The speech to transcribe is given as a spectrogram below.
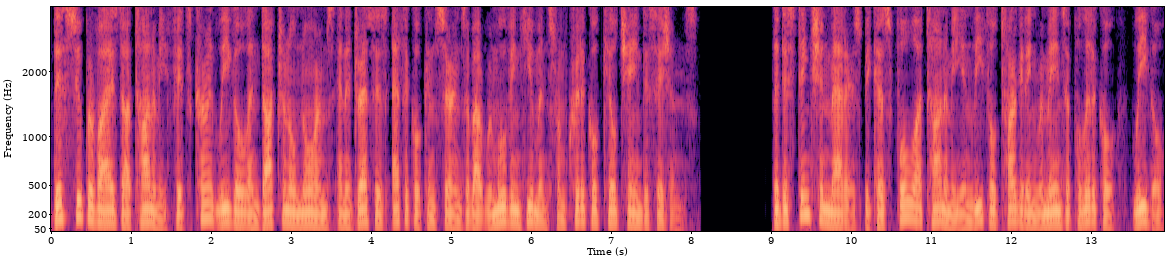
This supervised autonomy fits current legal and doctrinal norms and addresses ethical concerns about removing humans from critical kill chain decisions. The distinction matters because full autonomy in lethal targeting remains a political, legal,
